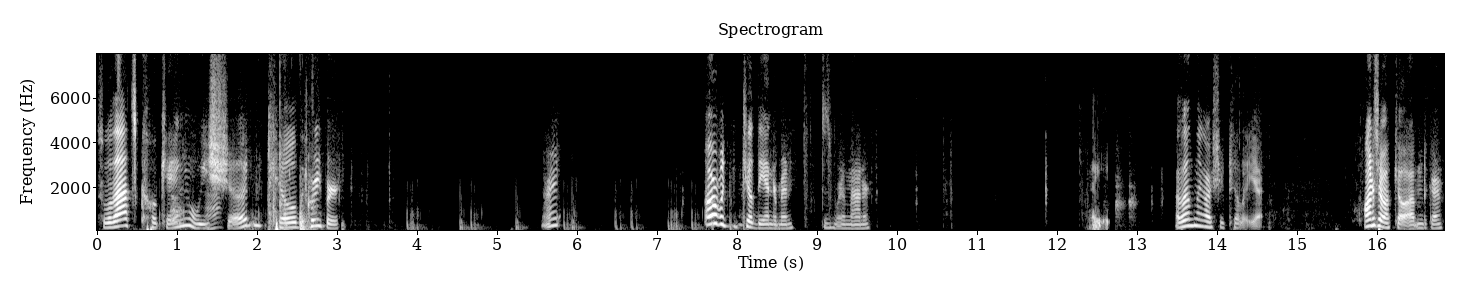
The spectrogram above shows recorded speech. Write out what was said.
So that's cooking, we should kill the creeper. Alright. Or we can kill the Enderman. Doesn't really matter. I don't think I should kill it yet. Honestly, I'll kill it. I don't care.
